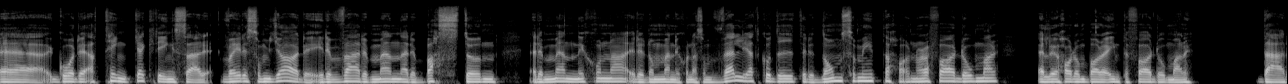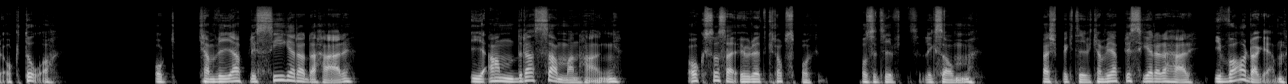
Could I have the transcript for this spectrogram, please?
Eh, går det att tänka kring så här, vad är det som gör det? Är det värmen? Är det bastun? Är det människorna? Är det de människorna som väljer att gå dit? Är det de som inte har några fördomar? Eller har de bara inte fördomar där och då? Och kan vi applicera det här i andra sammanhang, också så här, ur ett kroppspositivt liksom, perspektiv, kan vi applicera det här i vardagen?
